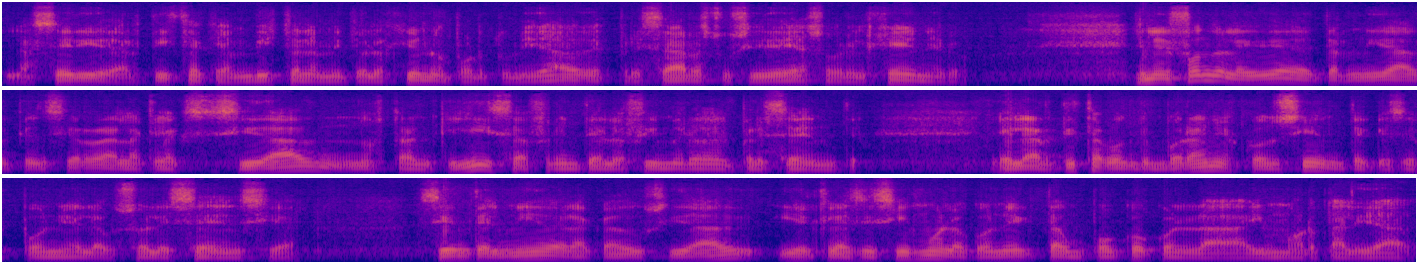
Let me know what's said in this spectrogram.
la serie de artistas que han visto en la mitología una oportunidad de expresar sus ideas sobre el género. En el fondo la idea de eternidad que encierra la clasicidad nos tranquiliza frente a lo efímero del presente. El artista contemporáneo es consciente que se expone a la obsolescencia, siente el miedo a la caducidad y el clasicismo lo conecta un poco con la inmortalidad.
